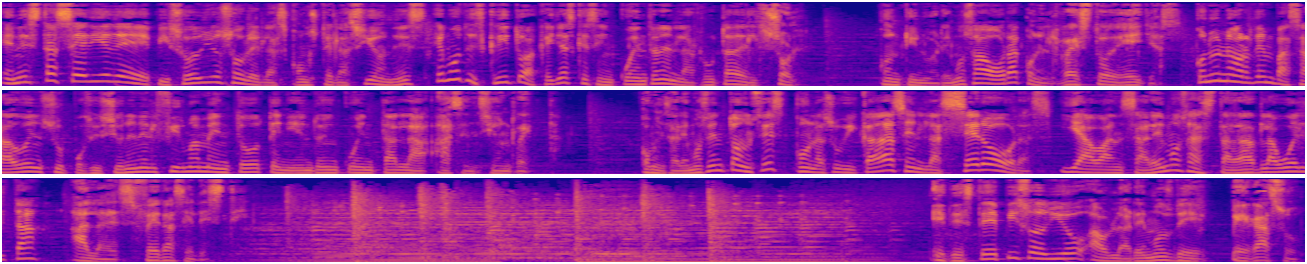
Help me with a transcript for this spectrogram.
En esta serie de episodios sobre las constelaciones hemos descrito aquellas que se encuentran en la ruta del Sol. Continuaremos ahora con el resto de ellas, con un orden basado en su posición en el firmamento teniendo en cuenta la ascensión recta. Comenzaremos entonces con las ubicadas en las 0 horas y avanzaremos hasta dar la vuelta a la esfera celeste. En este episodio hablaremos de Pegaso,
